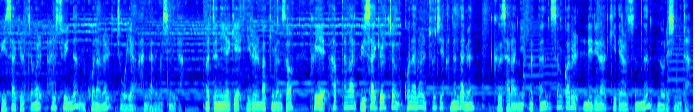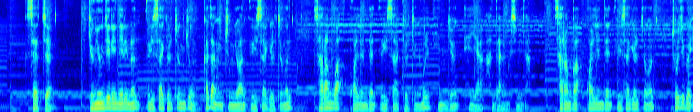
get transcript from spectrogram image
의사결정을 할 수 있는 권한을 주어야 한다는 것입니다. 어떤 이에게 일을 맡기면서 그에 합당한 의사결정 권한을 주지 않는다면 그 사람이 어떤 성과를 내리라 기대할 수 없는 노릇입니다. 셋째, 경영진이 내리는 의사결정 중 가장 중요한 의사결정은 사람과 관련된 의사결정임을 인정해야 한다는 것입니다. 사람과 관련된 의사결정은 조직의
